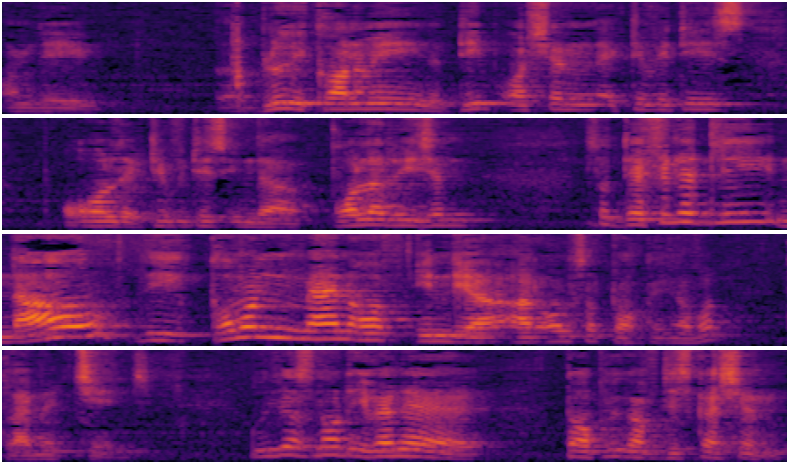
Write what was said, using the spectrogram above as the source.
on the uh, blue economy, the deep ocean activities, all the activities in the polar region. So definitely now the common man of India are also talking about climate change, which was not even a topic of discussion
